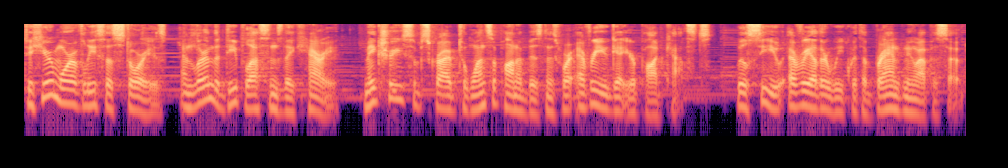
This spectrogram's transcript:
To hear more of Lisa's stories and learn the deep lessons they carry, make sure you subscribe to Once Upon a Business wherever you get your podcasts. We'll see you every other week with a brand new episode.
